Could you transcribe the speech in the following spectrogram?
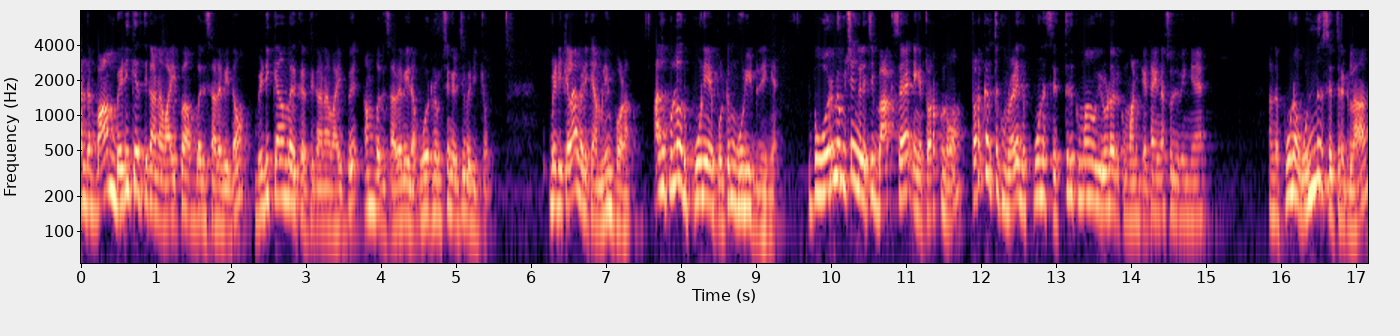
அந்த பாம் வெடிக்கிறதுக்கான வாய்ப்பு ஐம்பது சதவீதம் வெடிக்காமல் இருக்கிறதுக்கான வாய்ப்பு ஐம்பது சதவீதம். ஒரு நிமிஷம் கழித்து வெடிக்கும். வெடிக்கலாம் வெடிக்காமலையும் போகலாம் அதுக்குள்ளே ஒரு பூனையை போட்டு மூடிடுறீங்க. இப்போ ஒரு நிமிஷம் கழித்து பாக்ஸை நீங்கள் திறக்கணும். திறக்கிறதுக்கு முன்னாடி அந்த பூனை செத்துருக்குமா உயிரோட இருக்குமான்னு கேட்டால் என்ன சொல்லுவீங்க? அந்த பூனை ஒன்று செத்துருக்கலாம்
